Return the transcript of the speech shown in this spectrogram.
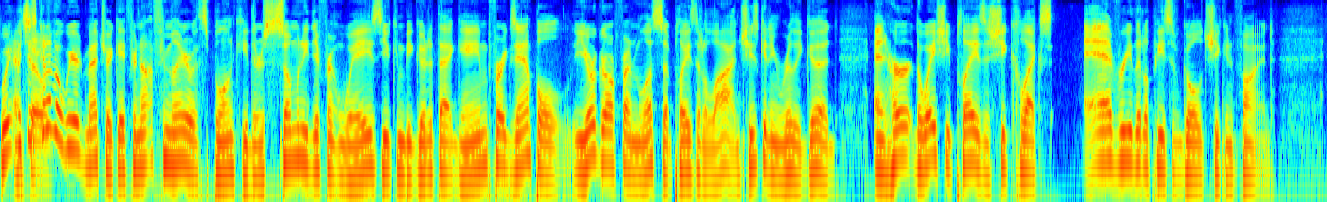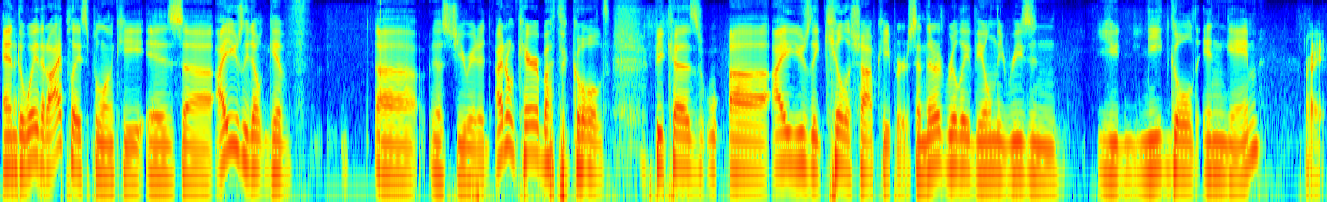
Wh- And which is kind of a weird metric if you're not familiar with Spelunky. There's so many different ways you can be good at that game. For example, your girlfriend Melissa plays it a lot, and she's getting really good. And her the way she plays is she collects every little piece of gold she can find. And the way that I play Spelunky is uh, I usually don't give uh, that's G-rated. I don't care about the gold because uh, I usually kill the shopkeepers, and they're really the only reason you need gold in game. Right.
